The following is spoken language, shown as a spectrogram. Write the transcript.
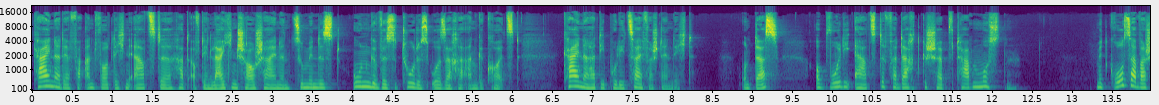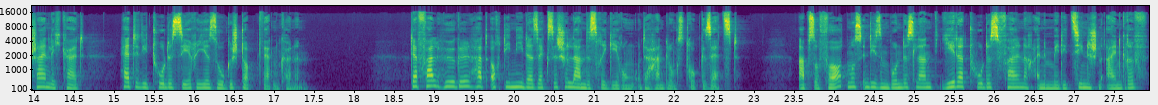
Keiner der verantwortlichen Ärzte hat auf den Leichenschauscheinen zumindest ungewisse Todesursache angekreuzt. Keiner hat die Polizei verständigt. Und das, obwohl die Ärzte Verdacht geschöpft haben mussten. Mit großer Wahrscheinlichkeit hätte die Todesserie so gestoppt werden können. Der Fall Högel hat auch die niedersächsische Landesregierung unter Handlungsdruck gesetzt. Ab sofort muss in diesem Bundesland jeder Todesfall nach einem medizinischen Eingriff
